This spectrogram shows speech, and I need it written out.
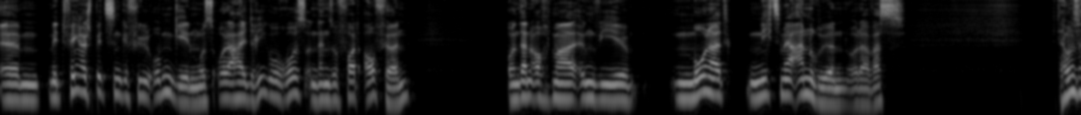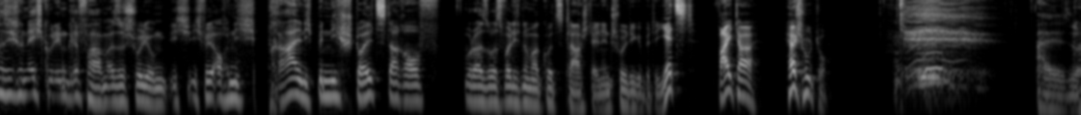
ähm, mit Fingerspitzengefühl umgehen muss oder halt rigoros und dann sofort aufhören und dann auch mal irgendwie einen Monat nichts mehr anrühren oder was. Da muss man sich schon echt gut im Griff haben. Also, Entschuldigung, ich, ich will auch nicht prahlen, ich bin nicht stolz darauf oder so. Das wollte ich nochmal kurz klarstellen. Entschuldige bitte. Jetzt weiter, Herr Schuto. Also.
